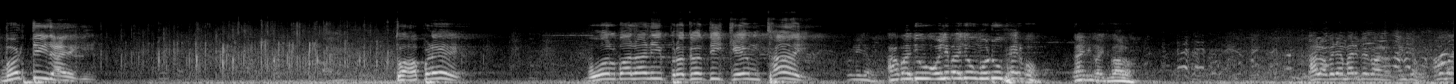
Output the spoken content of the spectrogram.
बढ़ती जाएगी તો આપણે બોલબાલાની પ્રગતિ કેમ થાય બોલી જાઓ. આ બાજુ ઓલી બાજુ મોઢું ફેરવો ગાડી બાજુ હાલો હાલો બધા મારી ભેગા હાલો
